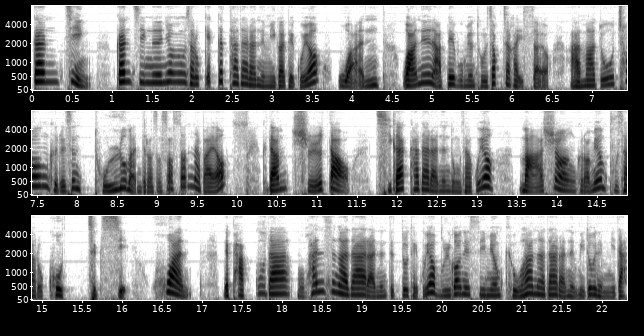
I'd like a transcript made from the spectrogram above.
깐찡. 깐찡은 형용사로 깨끗하다라는 의미가 되고요. 완. 완은 앞에 보면 돌석자가 있어요. 아마도 처음 그릇은 돌로 만들어서 썼었나 봐요. 그 다음 迟到. 지각하다라는 동사고요. 마샹 그러면 부사로 곧, 즉시. 호환, 네, 바꾸다, 뭐 환승하다라는 뜻도 되고요. 물건을 쓰이면 교환하다라는 의미도 됩니다.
